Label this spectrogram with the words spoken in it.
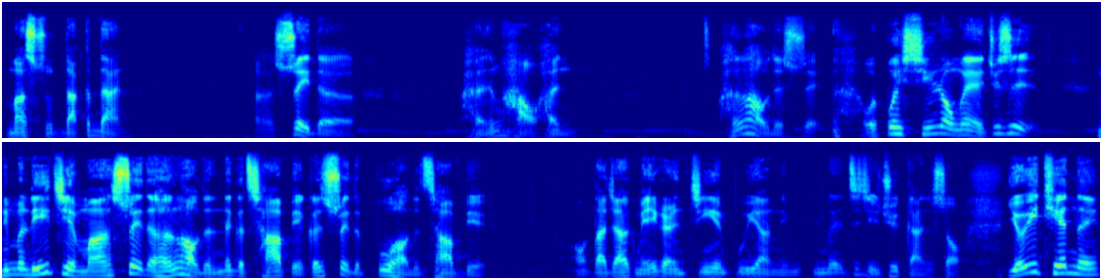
马苏达格丹。呃，睡得很好，很很好的睡，我不会形容哎，就是你们理解吗？睡得很好的那个差别跟睡得不好的差别哦，大家每一个人经验不一样，你你们自己去感受。有一天呢，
